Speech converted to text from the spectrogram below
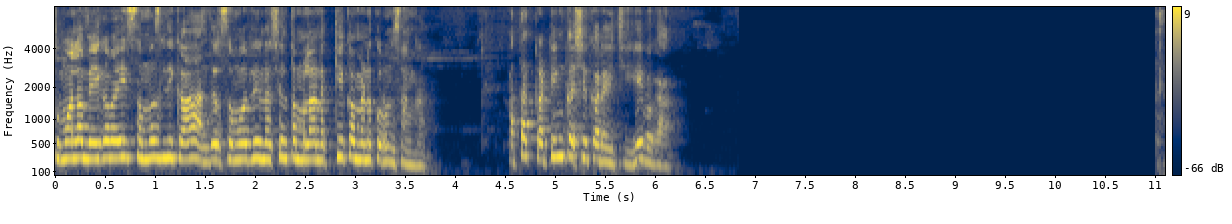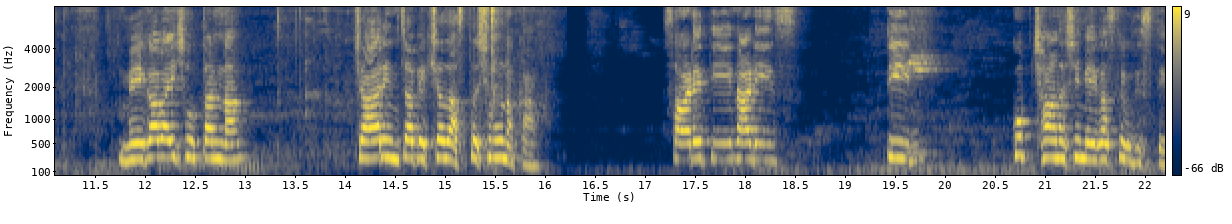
तुम्हाला मेघाबाई समजली का? आणि जर समजली नसेल तर मला नक्की कमेंट करून सांगा. आता कटिंग कशी करायची हे बघा. मेघाबाई शिवताना चार इंचापेक्षा जास्त शिवू नका. साडेतीन अडीच तीन. खूप छान अशी मेगा स्लीव दिसते.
